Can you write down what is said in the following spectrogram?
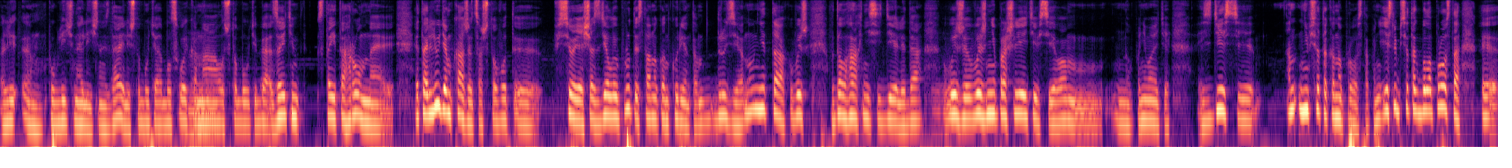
ли, э, публичная личность, да, или чтобы у тебя был свой канал, mm-hmm. чтобы у тебя за этим стоит огромная. Это людям кажется, что вот э, все, я сейчас сделаю пруд и стану конкурентом. Друзья, ну не так. Вы же в долгах не сидели, да. Вы же, вы же не прошли эти все. Вам, ну, понимаете, здесь э, не все так оно просто. Если бы все так было просто, э,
